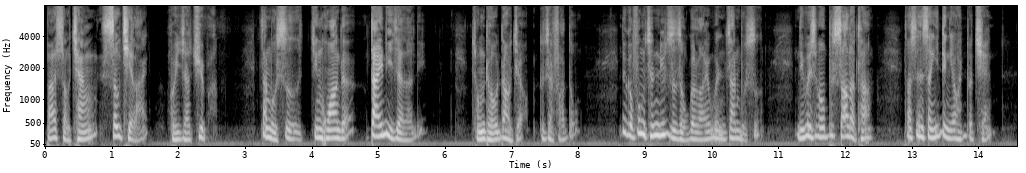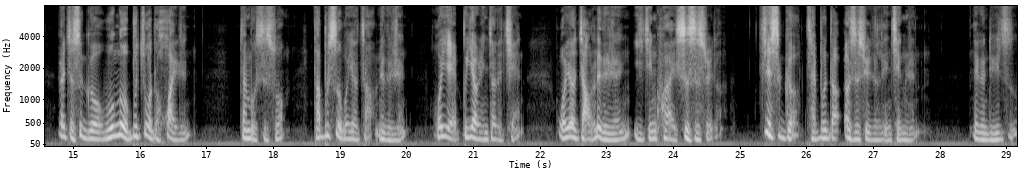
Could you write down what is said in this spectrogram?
把手枪收起来，回家去吧。”詹姆斯惊慌的呆立在那里，从头到脚都在发抖。那个风尘女子走过来问詹姆斯：“你为什么不杀了他？他身上一定有很多钱，而且是个无恶不作的坏人。”詹姆斯说：“他不是我要找那个人，我也不要人家的钱。我要找那个人已经快四十岁了，这是个才不到二十岁的年轻人。”那个女子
